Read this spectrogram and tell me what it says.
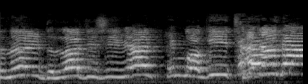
버튼을 눌러주시면 행복이 찾아온다!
